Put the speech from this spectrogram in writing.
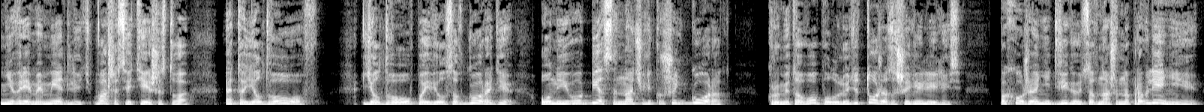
«Не время медлить, ваше святейшество, это Елдвоов. Елдвоов появился в городе, он и его бесы начали крушить город. Кроме того, полулюди тоже зашевелились. Похоже, они двигаются в нашем направлении».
